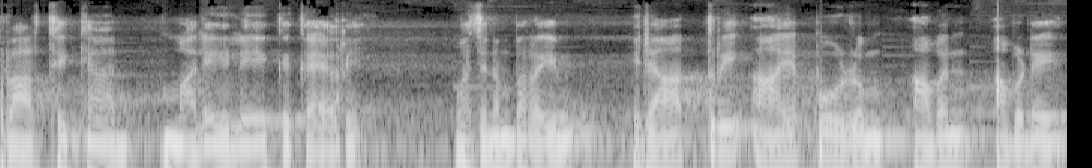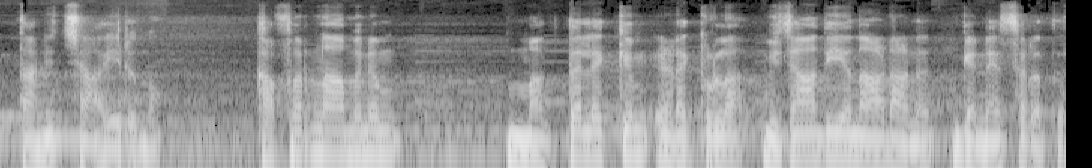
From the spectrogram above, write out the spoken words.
പ്രാർത്ഥിക്കാൻ മലയിലേക്ക് കയറി. വചനം പറയും രാത്രി ആയപ്പോഴും അവൻ അവിടെ തനിച്ചായിരുന്നു. ഖഫർനാമിനും മഗ്ദലയ്ക്കും ഇടയ്ക്കുള്ള വിജാതീയ നാടാണ് ഗണേസറത്ത്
